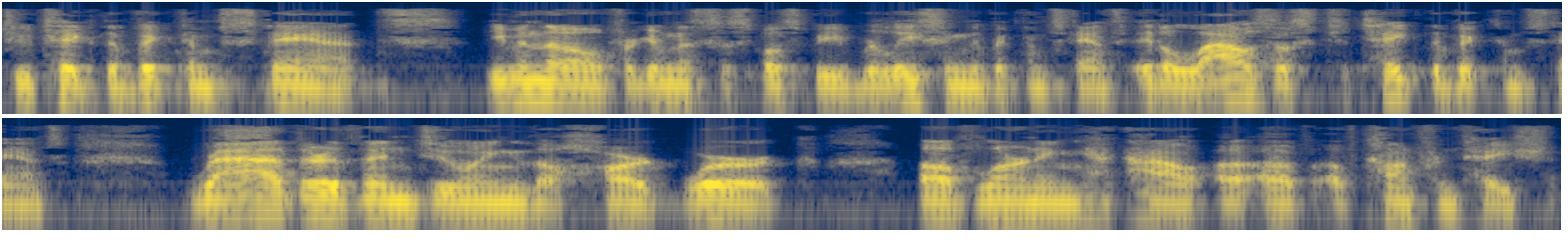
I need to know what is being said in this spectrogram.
to take the victim stance, even though forgiveness is supposed to be releasing the victim stance, it allows us to take the victim stance rather than doing the hard work of learning how, of, of confrontation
